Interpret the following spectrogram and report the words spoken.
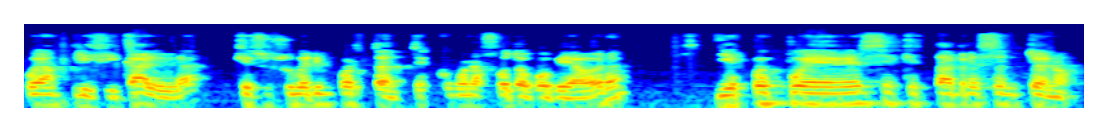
puede amplificarla, que eso es súper importante, es como una fotocopiadora, y después puede ver si es que está presente o no.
